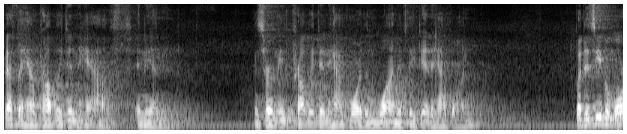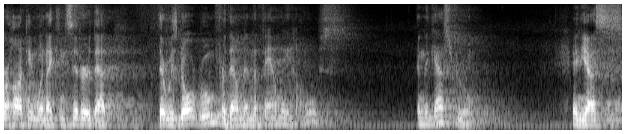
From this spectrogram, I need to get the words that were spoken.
Bethlehem probably didn't have an inn and certainly probably didn't have more than one if they did have one. But it's even more haunting when I consider that there was no room for them in the family house, in the guest room. And yes,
